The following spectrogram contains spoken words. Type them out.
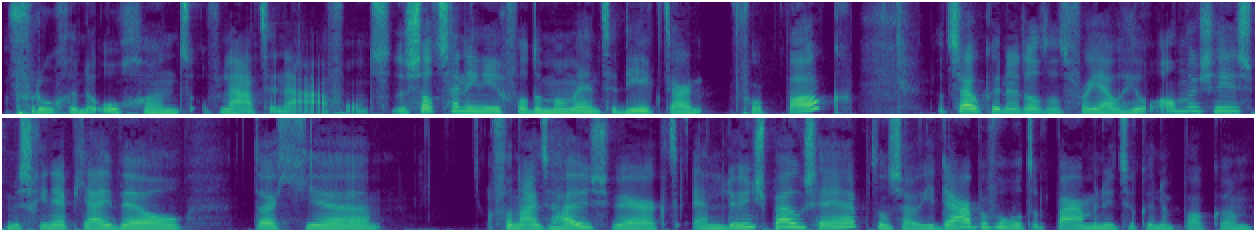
vroeg in de ochtend of laat in de avond. Dus dat zijn in ieder geval de momenten die ik daarvoor pak. Dat zou kunnen dat dat voor jou heel anders is. Misschien heb jij wel dat je vanuit huis werkt en lunchpauze hebt. Dan zou je daar bijvoorbeeld een paar minuten kunnen pakken.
